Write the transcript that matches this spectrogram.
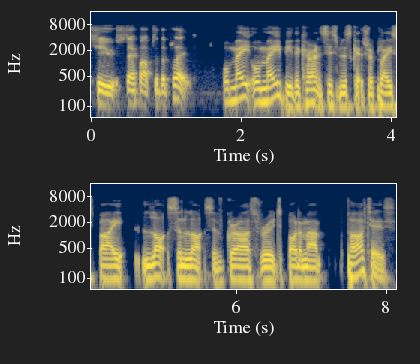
to step up to the plate. Or may or maybe the current system just gets replaced by lots and lots of grassroots, bottom up parties.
